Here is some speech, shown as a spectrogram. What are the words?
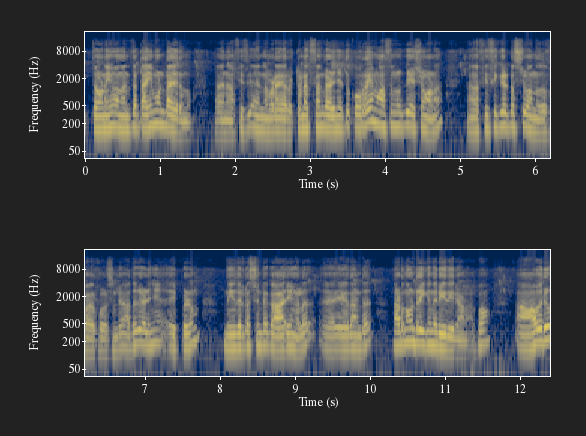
ഇത്തവണയും അങ്ങനത്തെ ടൈം ഉണ്ടായിരുന്നു. നമ്മുടെ റിട്ടേൺ എക്സാം കഴിഞ്ഞിട്ട് കുറേ മാസങ്ങൾക്ക് ശേഷമാണ് ഫിസിക്കൽ ടെസ്റ്റ് വന്നത് ഫയർഫോഴ്സിന്റെ അത് കഴിഞ്ഞ് ഇപ്പോഴും നീന്തൽ ടെസ്റ്റിന്റെ കാര്യങ്ങൾ ഏതാണ്ട് നടന്നുകൊണ്ടിരിക്കുന്ന രീതിയിലാണ്. അപ്പോൾ ആ ഒരു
